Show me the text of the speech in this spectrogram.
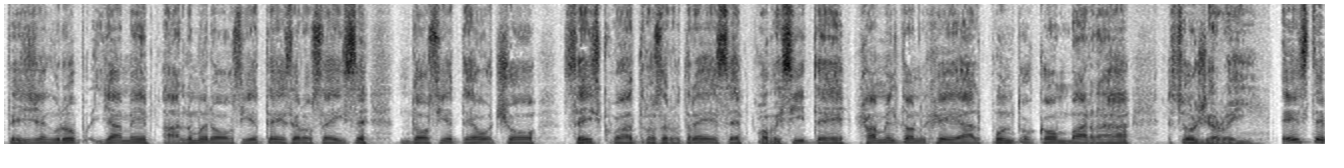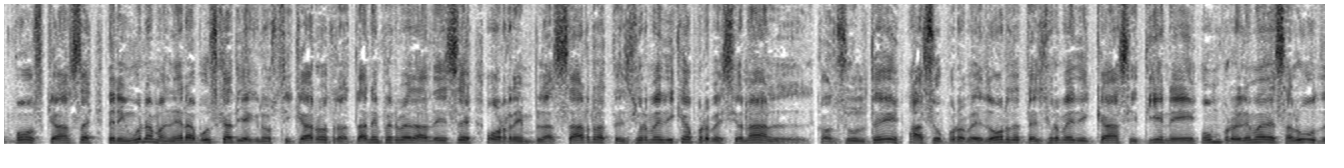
Physician Group, llame al número 706-278-6403 o visite hamiltongeal.com barra surgery. Este podcast de ninguna manera busca diagnosticar o tratar enfermedades o reemplazar la atención médica profesional. Consulte a su proveedor de atención médica si tiene un problema de salud.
